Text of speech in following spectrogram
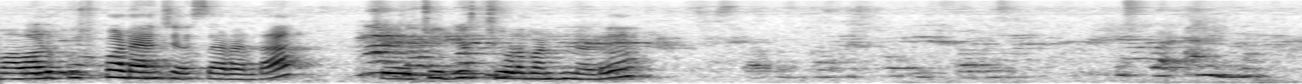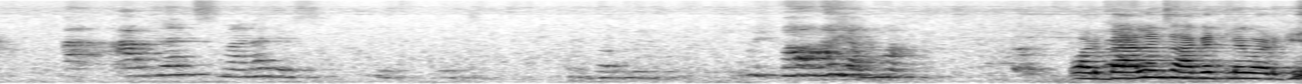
మా వాడు పుష్ప డ్యాన్స్ చేస్తాడంట. చూపి చూపిస్తూ చూడమంటున్నాడు. వాడు బ్యాలెన్స్ ఆగట్లే వాడికి.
